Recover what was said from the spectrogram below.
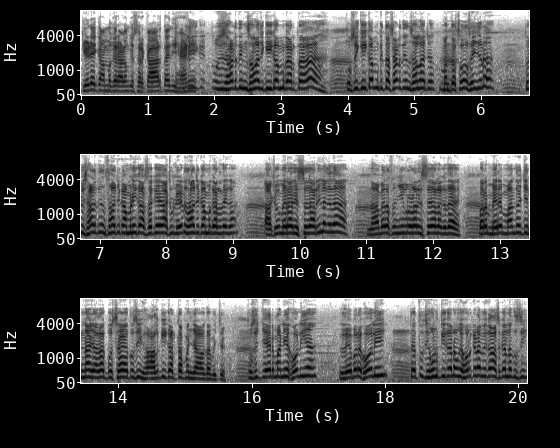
ਕਿਹੜੇ ਕੰਮ ਕਰਾ ਲਓਗੇ? ਸਰਕਾਰ ਤਾਂ ਇਹਦੀ ਹੈ ਨਹੀਂ। ਤੁਸੀਂ- ਤੁਸੀਂ ਸਾਢੇ ਤਿੰਨ ਸਾਲਾਂ 'ਚ ਕੀ ਕੰਮ ਕਰਤਾ? ਤੁਸੀਂ ਕੀ ਕੰਮ ਕੀਤਾ ਸਾਢੇ ਤਿੰਨ ਸਾਲਾਂ 'ਚ? ਮੈਨੂੰ ਦੱਸੋ ਤਾਂ ਸਹੀ ਜਰਾ। ਤੁਸੀਂ ਸਾਢੇ ਤਿੰਨ ਸਾਲ 'ਚ ਕੰਮ ਨਹੀਂ ਕਰ ਸਕੇ ਆਸ਼ੂ ਡੇਢ ਸਾਲ 'ਚ ਕੰਮ ਕਰ ਦੇਗਾ। ਆਸ਼ੂ ਮੇਰਾ ਰਿਸ਼ਤੇਦਾਰ ਨਹੀਂ ਲੱਗਦਾ। ਨਾ ਮੇਰਾ ਸੰਜੀਵ ਅਰੋੜਾ ਰਿਸ਼ਤੇਦਾਰ ਲੱਗਦਾ। ਹੈ। ਪਰ ਮੇਰੇ ਮਨ ਵਿੱਚ ਇੰਨਾ ਜ਼ਿਆਦਾ ਗੁੱਸਾ ਹੈ ਤੁਸੀਂ ਹਾਲ ਕੀ ਕਰਤਾ ਪੰਜਾਬ ਦਾ ਵਿੱਚ? ਤੁਸੀਂ ਚੇਅਰਮਾਨੀਆਂ ਖੋਲੀਆਂ ਲੇਬਰ ਖੋਲੀ ਤੇ ਤੁਸੀਂ ਹੁਣ ਕੀ ਕਰੋਗੇ? ਹੋਰ ਕਿਹੜਾ ਵਿਕਾਸ ਕਰਨਾ ਤੁਸੀਂ?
